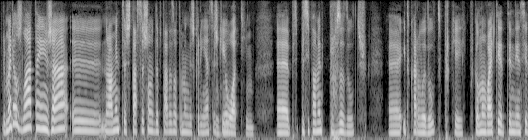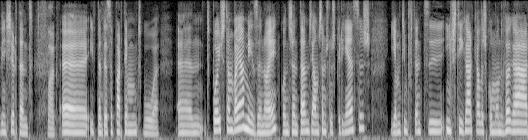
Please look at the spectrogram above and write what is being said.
Primeiro, eles lá têm já, uh, normalmente as taças são adaptadas ao tamanho das crianças, uhum. que é uhum. ótimo, uh, principalmente para os adultos. Uh, educar o adulto, porquê? Porque ele não vai ter tendência de encher tanto. Claro. Uh, e portanto, essa parte é muito boa. Uh, depois também à mesa, não é? Quando jantamos e almoçamos com as crianças, e é muito importante instigar que elas comam devagar,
